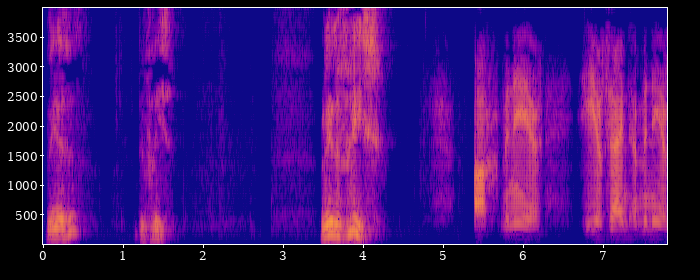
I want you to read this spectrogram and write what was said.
Wie is het? De Vries. Meneer de Vries. Ach, meneer, hier zijn een meneer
